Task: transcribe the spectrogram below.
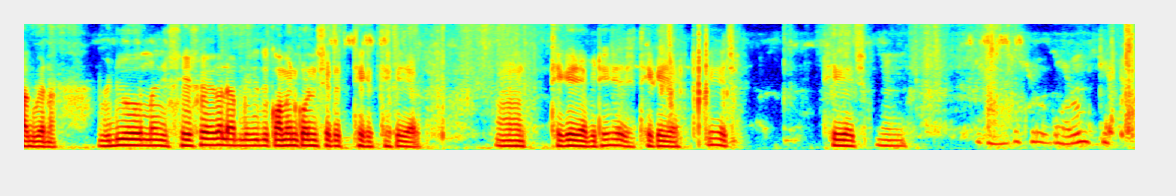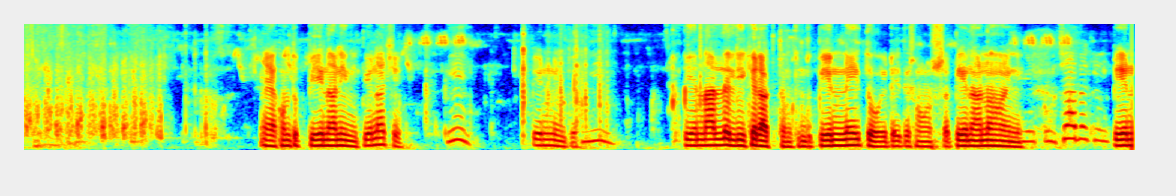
থাকবে না। ভিডিও মানে শেষ হয়ে গেলে আপনি যদি কমেন্ট করেন সেটা থেকে থেকে যাবে। থেকে যাবে ঠিক আছে? থেকে যাবে ঠিক আছে? ঠিক আছে গরম কি? এখন তো পেন আনিনি পেন আছে? পেন পেন নেই তো। পেন আনলে লিখে রাখতাম কিন্তু পেন নেই তো এটাই তো সমস্যা। পেন আনা হয়নি। পেন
